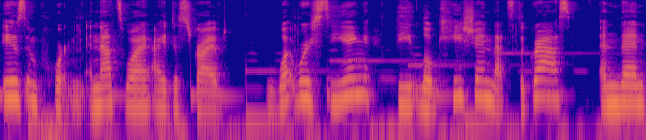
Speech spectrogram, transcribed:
is important. And that's why I described what we're seeing, the location, that's the grass, and then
